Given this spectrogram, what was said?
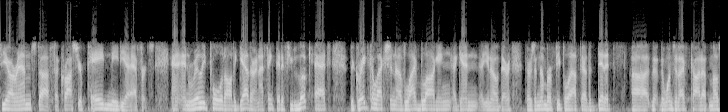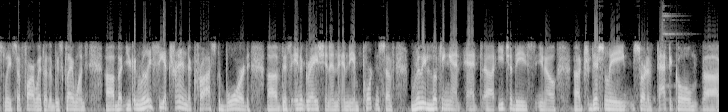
CRM stuff, across your paid media efforts, and, and really pull it all together. And I think that if you look at the great collection of live blogging, again, you know, there there's a number of people out there that did it. Uh, the, the ones that I've caught up mostly so far with are the Bruce Clay ones. Uh, but you can really see a trend across the board of this integration and, and the importance of really looking at, at uh, each of these, you know, uh, traditionally sort of tactical uh,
